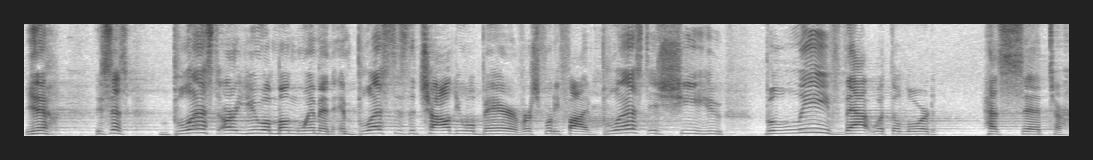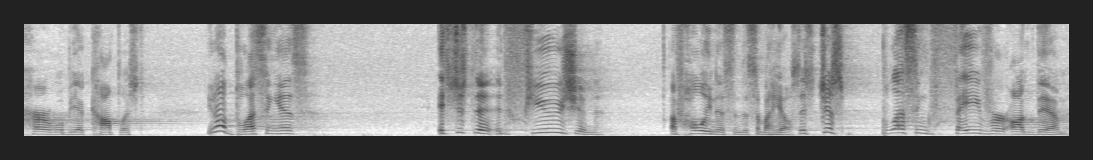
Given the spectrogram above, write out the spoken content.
You know, he says, Blessed are you among women, and blessed is the child you will bear. Verse 45 Blessed is she who believed that what the Lord has said to her will be accomplished. You know what blessing is? It's just the infusion of holiness into somebody else, it's just blessing favor on them.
